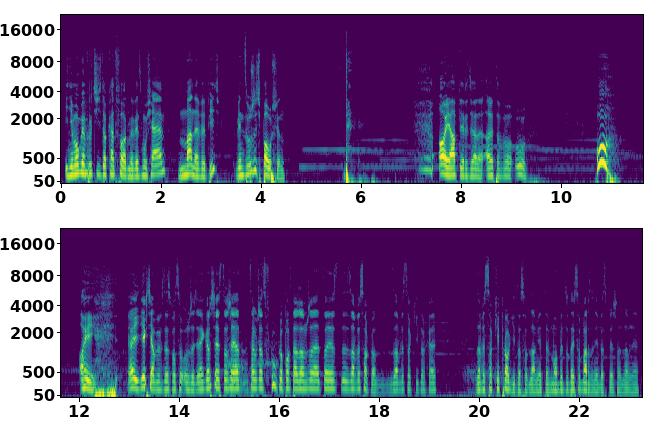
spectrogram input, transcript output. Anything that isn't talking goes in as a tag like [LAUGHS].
i nie mogłem wrócić do platformy, więc musiałem manę wypić, więc użyć potion. [LAUGHS] o ja pierdzielę, ale to było uff. Uff. Oj, oj, nie chciałbym w ten sposób umrzeć. Najgorsze jest to, że ja cały czas w kółko powtarzam, że to jest za wysoko, za wysoki trochę, za wysokie progi to są dla mnie. Te moby tutaj są bardzo niebezpieczne dla mnie.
